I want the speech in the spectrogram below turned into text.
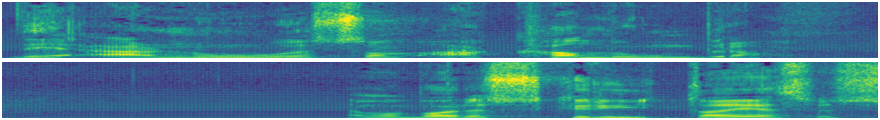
det er noe som er kanonbra. Jeg må bare skryte av Jesus.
